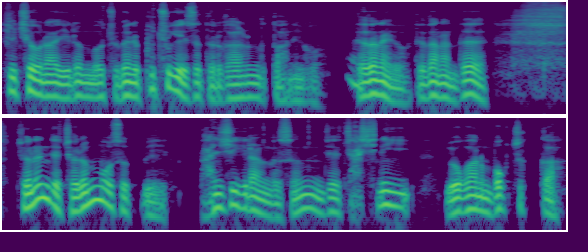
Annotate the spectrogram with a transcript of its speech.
휠체어나 이런 뭐 주변에 부축에 있어 들어가는 것도 아니고 네. 대단해요. 대단한데 저는 이제 저런 모습이 단식이라는 것은 이제 자신이 요구하는 목적과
